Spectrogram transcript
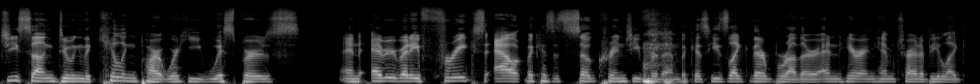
Jisung doing the killing part where he whispers. And everybody freaks out because it's so cringy for them because he's like their brother, and hearing him try to be like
